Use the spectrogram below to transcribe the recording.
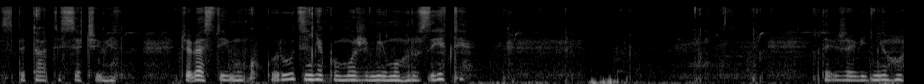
спитатися, чи він чи вести йому кукурудзення, поможемо йому грузити. Та вже від нього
